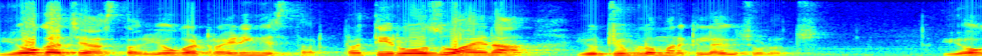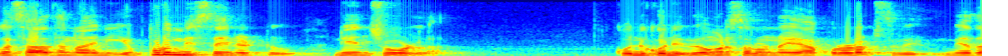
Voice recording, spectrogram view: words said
యోగా చేస్తారు యోగా ట్రైనింగ్ ఇస్తారు. ప్రతిరోజు ఆయన యూట్యూబ్లో మనకి లైవ్ చూడొచ్చు. యోగ సాధన ఆయన ఎప్పుడు మిస్ అయినట్టు నేను చూడలా. కొన్ని కొన్ని విమర్శలు ఉన్నాయి ఆ ప్రొడక్ట్స్ మీద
